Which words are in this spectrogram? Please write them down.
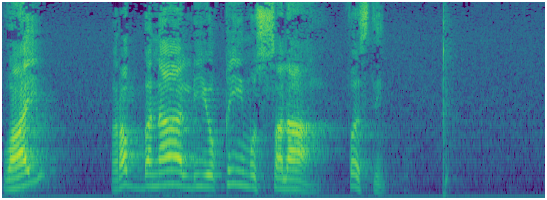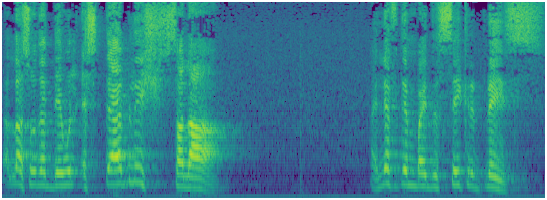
why? Rabbana liyuqimus salah. First thing. Allah, so that they will establish salah. I left them by the sacred place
